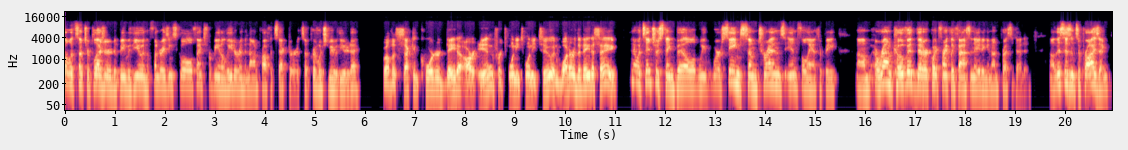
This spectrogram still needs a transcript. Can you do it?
Bill, it's such a pleasure to be with you in the fundraising school. Thanks for being a leader in the nonprofit sector. It's a privilege to be with you today. Well, the second quarter data are in for 2022. And what are the data saying? You know, it's interesting, Bill. We, we're seeing some trends in philanthropy um, around COVID that are quite frankly fascinating and unprecedented. Uh, this isn't surprising,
